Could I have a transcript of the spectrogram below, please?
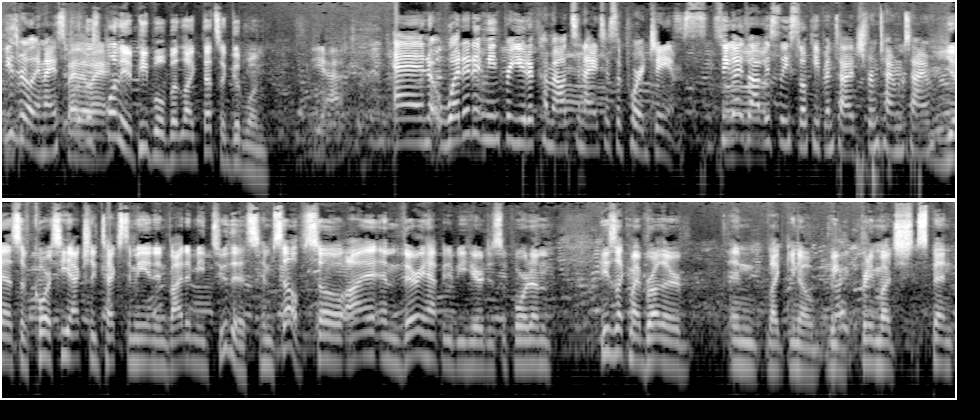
He's really nice, by the There's way. There's plenty of people, but like that's a good one. Yeah. And what did it mean for you to come out tonight to support James? So you guys Uh, obviously still keep in touch from time to time. Yes, of course. He actually texted me and invited me to this himself. So I am very happy to be here to support him. He's like my brother, and like you know, we pretty much spent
